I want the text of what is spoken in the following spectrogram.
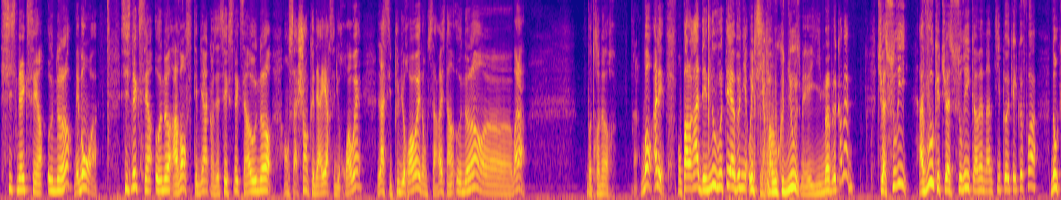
si ce n'est que c'est un Honor. Mais bon, euh, si ce n'est que c'est un Honor, avant c'était bien quand je disais que c'est un Honor en sachant que derrière c'est du Huawei. Là, c'est plus du Huawei, donc ça reste un Honor. Euh, voilà. Votre Honor. Bon, allez, on parlera des nouveautés à venir. Oui, parce qu'il n'y a pas beaucoup de news, mais il meuble quand même. Tu as souri. Avoue que tu as souri quand même un petit peu quelquefois. Donc,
